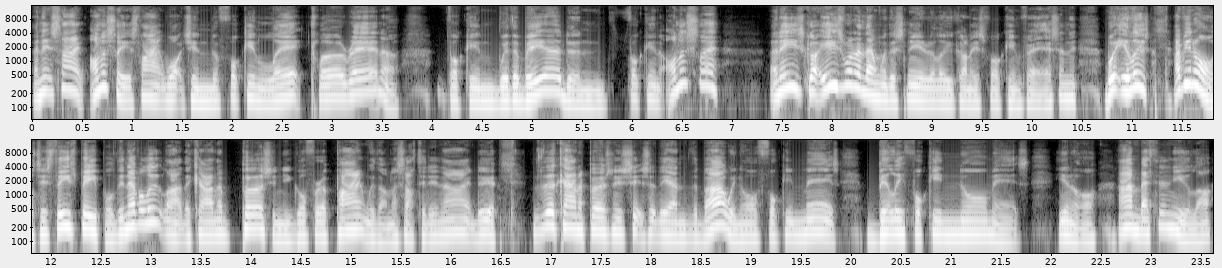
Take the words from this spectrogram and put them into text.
and it's like honestly it's like watching the fucking late Claire Rayner, fucking with a beard and fucking honestly. And he's got he's one of them with a sneery look on his fucking face. And but he looks. Have you noticed these people? They never look like the kind of person you go for a pint with on a Saturday night, do you? They're the kind of person who sits at the end of the bar with no fucking mates. Billy fucking no mates. You know, I'm better than you lot.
